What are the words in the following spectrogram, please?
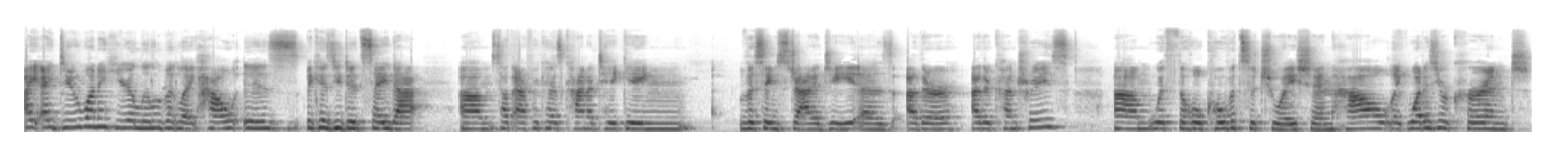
I I do want to hear a little bit like how is because you did say that um, South Africa is kind of taking the same strategy as other other countries um, with the whole COVID situation. How like what is your current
